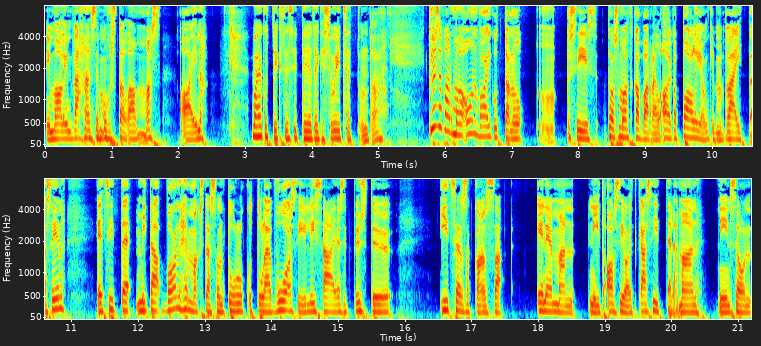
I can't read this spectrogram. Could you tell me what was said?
niin mä olin vähän se musta lammas aina. Vaikuttiko se sitten jotenkin sun itsetuntoa? Kyllä se varmaan on vaikuttanut mm, siis tuossa matkan varrella aika paljonkin mä väittäisin. Että sitten mitä vanhemmaksi tässä on tullut, kun tulee vuosia lisää ja sitten pystyy itsensä kanssa enemmän niitä asioita käsittelemään, niin se on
